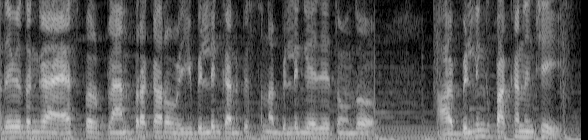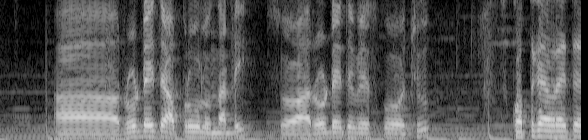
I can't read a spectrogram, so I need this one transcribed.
అదేవిధంగా యాజ్ పర్ ప్లాన్ ప్రకారం ఈ బిల్డింగ్ కనిపిస్తున్న బిల్డింగ్ ఏదైతే ఉందో ఆ బిల్డింగ్ పక్క నుంచి రోడ్డు రోడ్ అయితే అప్రూవల్ ఉందండి. సో ఆ రోడ్ అయితే వేసుకోవచ్చు. కొత్తగా ఎవరైతే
